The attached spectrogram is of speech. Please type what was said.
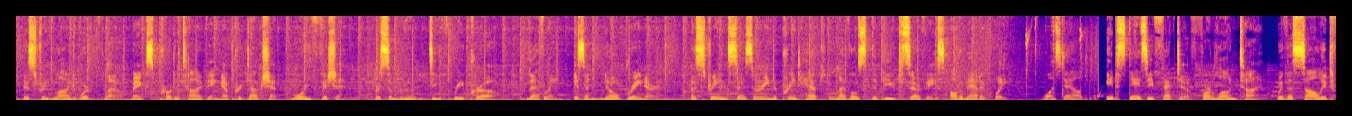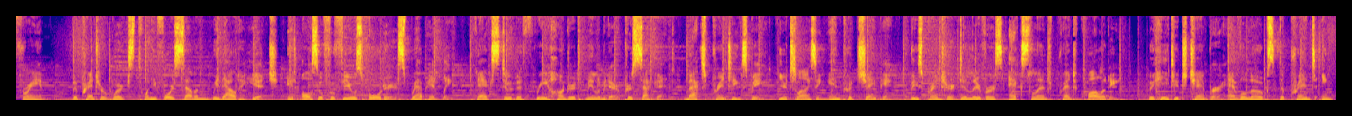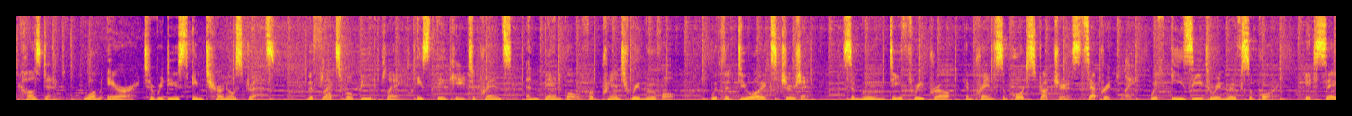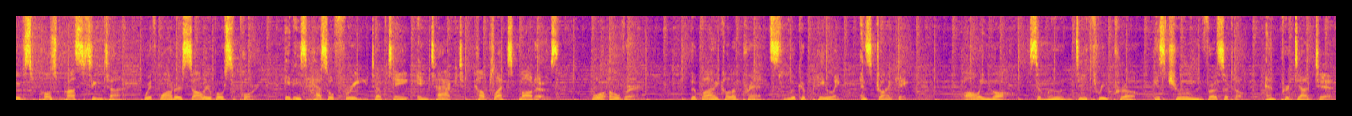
The streamlined workflow makes prototyping and production more efficient. For Sermoon D3 Pro, leveling is a no-brainer. A strain sensor in the print head levels the build surface automatically. Once down, it stays effective for a long time. With a solid frame, the printer works 24-7 without a hitch. It also fulfills orders rapidly thanks to the 300mm per second max printing speed. Utilizing input shaping, this printer delivers excellent print quality. The heated chamber envelopes the print in constant, warm air to reduce internal stress. The flexible build plate is sticky to prints and bendable for print removal. With the dual extrusion, Sermoon D3 Pro can print support structures separately with easy-to-remove support. It saves post-processing time. With water-soluble support, it is hassle-free to obtain intact, complex models. Moreover, the bicolor prints look appealing and striking. All in all, Sermoon D3 Pro is truly versatile and productive.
